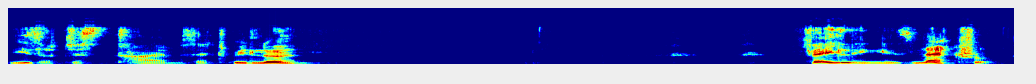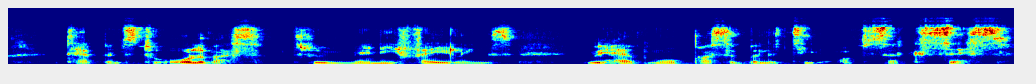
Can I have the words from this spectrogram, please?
these are just times that we learn. Failing is natural. It happens to all of us. Through many failings, we have more possibility of success.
